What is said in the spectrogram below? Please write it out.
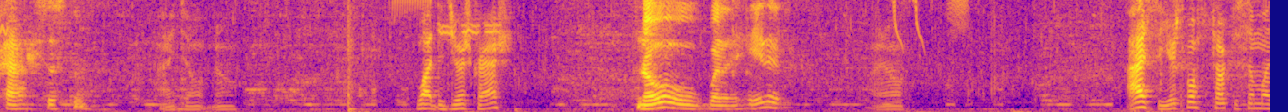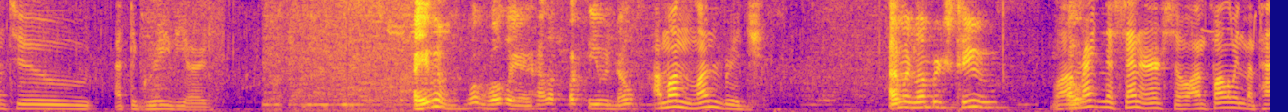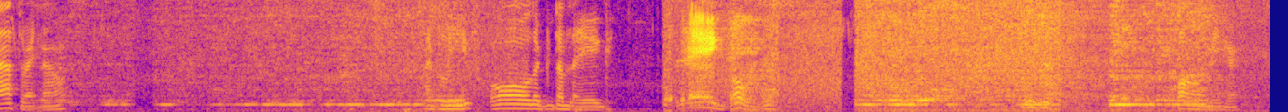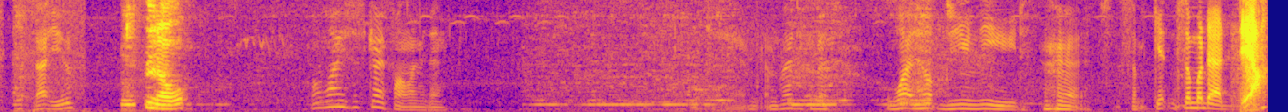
path system? I don't know. What, did yours crash? No, but I hate it. I know. I see, you're supposed to talk to someone to at the graveyard. I even what world are you in? How the fuck do you even know? I'm on Lumbridge. I'm in Lumbridge too. Well, oh. I'm Oh. right in the center, so I'm following my path right now. I believe. Oh, the, the leg. The leg! Oh, is this... Who's this following me here? Is that you? No. Well, why is this guy following me then? Okay, I'm, I'm the... What help do you need? some getting some of that... Yeah!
